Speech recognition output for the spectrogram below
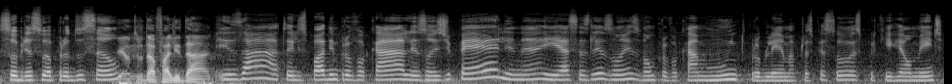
sobre a sua produção. Dentro da validade. Exato, eles podem provocar lesões de pele, né? E essas lesões vão provocar muito problema para as pessoas, porque realmente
